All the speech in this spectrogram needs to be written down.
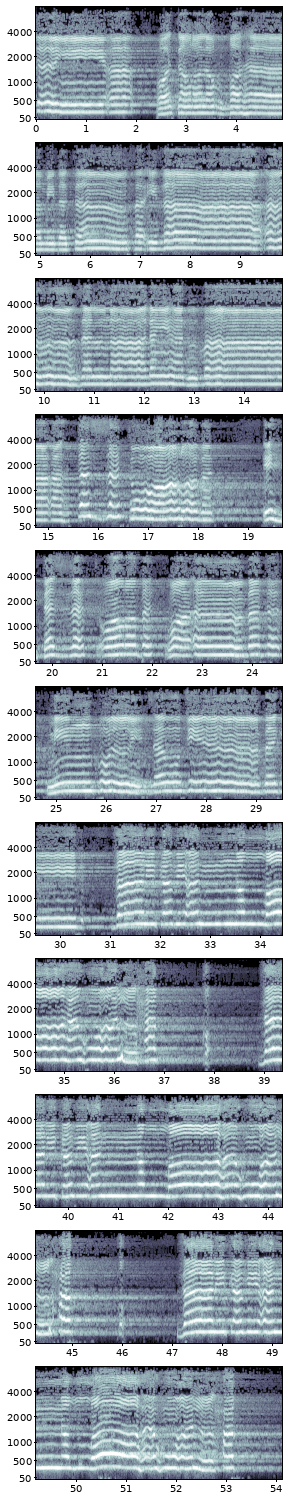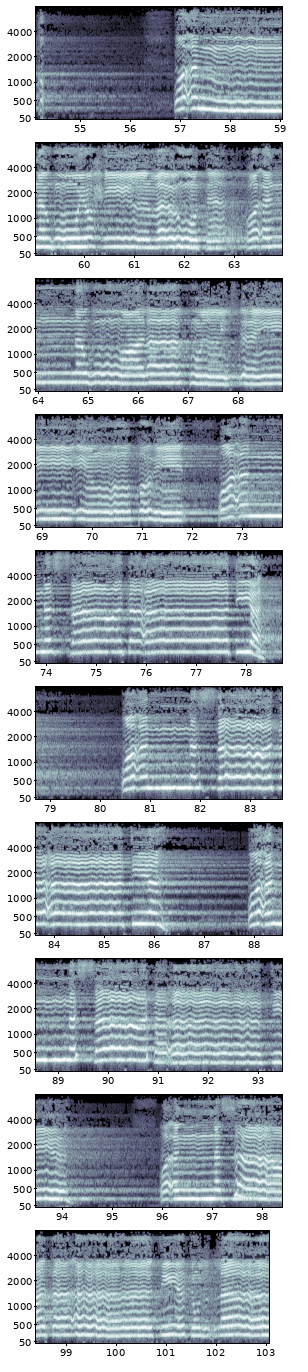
شيئا وترى الأرض هامدة فإذا أنزلنا عليها الماء اهتزت وربت اهتزت وربت وأنبتت من كل زوج بهيج. ذلك بأن الله هو الحق. ذلك بأن الله هو الحق. ذلك بأن الله الساعة آتية وأن الساعة آتية لا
